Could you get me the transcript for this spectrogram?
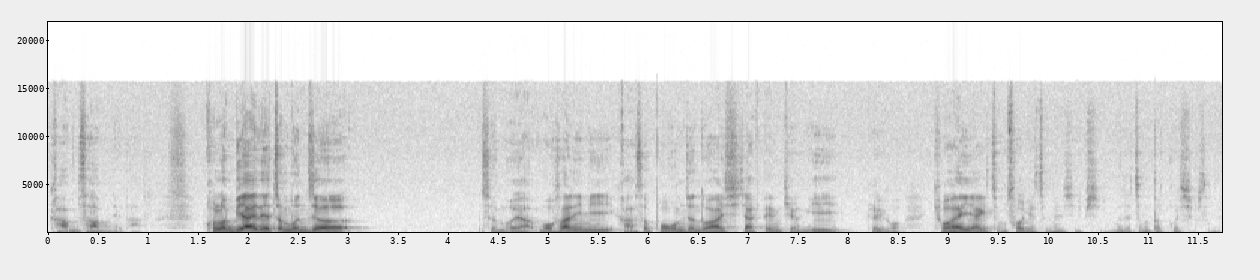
감사합니다. 콜롬비아에 대해 좀 먼저 저 뭐야 목사님이 가서 복음 전도가 시작된 경위 그리고 교회 이야기 좀 소개 좀 해주십시오. 먼저 좀 듣고 싶습니다.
